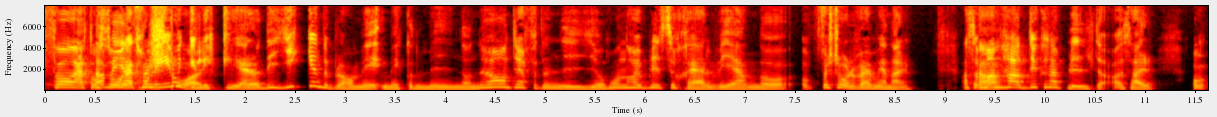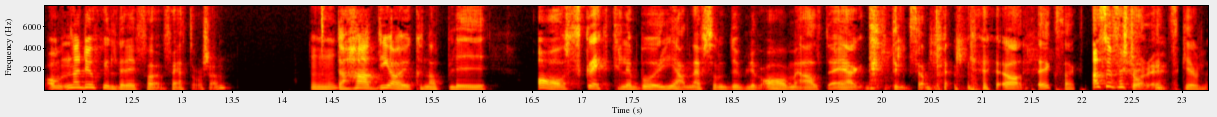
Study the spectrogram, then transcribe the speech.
för att de Ja, såg att hon är förstår. mycket lyckligare och det gick ändå bra med, med ekonomin och nu har hon träffat en ny och hon har ju blivit sig själv igen. Och, och Förstår du vad jag menar? Alltså Ja. man hade ju kunnat bli lite så här, om, om, när du skilde dig för, för ett år sedan, Mm. då hade jag ju kunnat bli avskräckt till en början eftersom du blev av med allt du ägde till exempel. Ja, exakt. Alltså förstår du? Inte kul.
